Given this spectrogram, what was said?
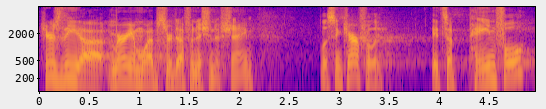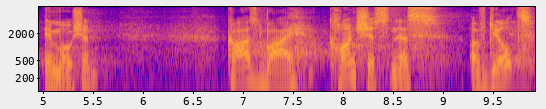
Here's the uh, Merriam Webster definition of shame. Listen carefully it's a painful emotion caused by consciousness of guilt,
